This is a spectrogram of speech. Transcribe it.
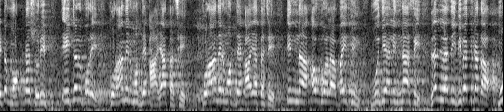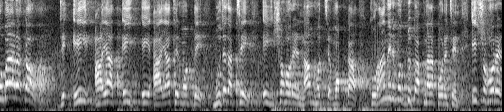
এটা মক্কা শরীফ, এইটার উপরে কোরআনের মধ্যে আয়াত আছে। কোরআনের মধ্যে আয়াত আছে, ইন্না বাইতিন বুদিয়া লিন্নাসি লাল্লাযী বিবাক্কাতা মুবারাকাও। যে এই আয়াত, এই এই আয়াতের মধ্যে বোঝা যাচ্ছে এই শহরের নাম হচ্ছে মক্কা। কোরআনের মধ্যে তো আপনারা পড়েছেন, এই শহরের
